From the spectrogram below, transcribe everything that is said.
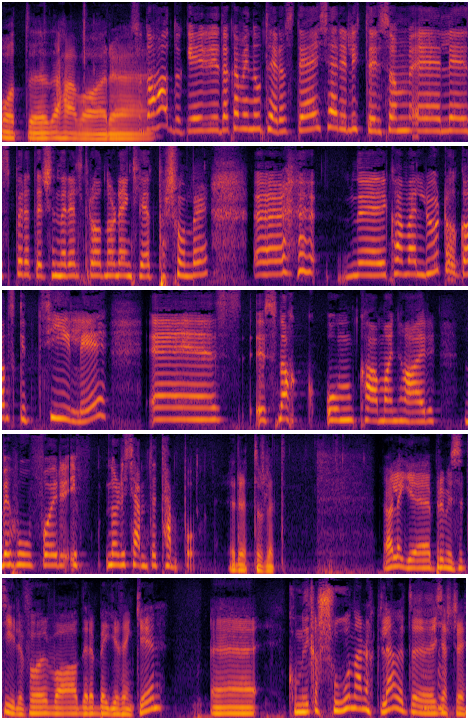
Og at eh, det her var eh, Så da, dere, da kan vi notere oss det, kjære lytter som spør etter generelt råd når det egentlig er et personlig. Det kan være lurt å ganske tidlig snakke om hva man har behov for når det kommer til tempo. Rett og slett. Ja, legger premisset tidlig for hva dere begge tenker. Eh, kommunikasjon er nøkkelen, vet du, Kjersti.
